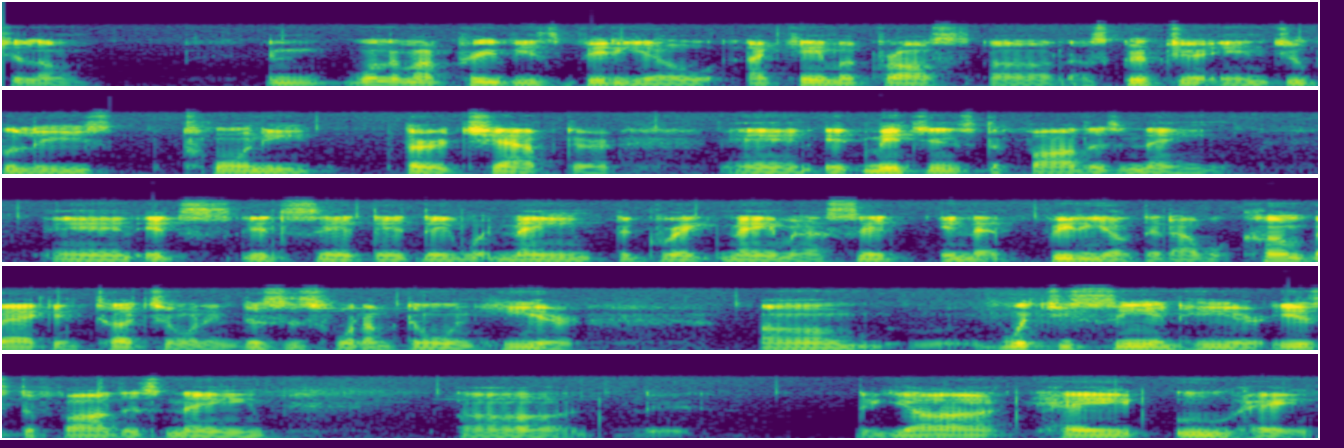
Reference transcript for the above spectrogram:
Shalom. In one of my previous video, I came across uh, a scripture in Jubilees 23rd chapter, and it mentions the Father's name. And it's it said that they would name the great name. And I said in that video that I will come back and touch on, and this is what I'm doing here. Um, what you're seeing here is the Father's name, uh, the Yah Hey Uhe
